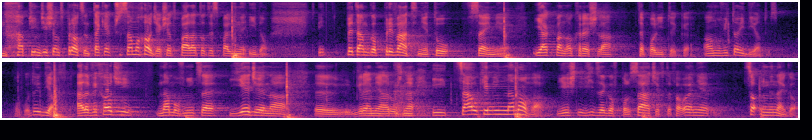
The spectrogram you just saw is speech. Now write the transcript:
na 50%. Tak jak przy samochodzie, jak się odpala, to te spaliny idą. I pytam go prywatnie tu w Sejmie, jak pan określa tę politykę? A on mówi, to idiotyzm. W ogóle to idiotyzm. Ale wychodzi na mównicę, jedzie na y, gremia różne i całkiem inna mowa. Jeśli widzę go w Polsacie, w TVN-ie, co innego.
